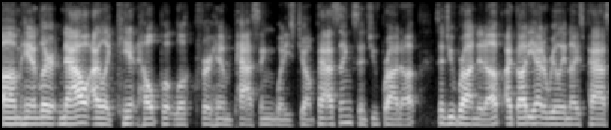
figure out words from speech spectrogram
um, handler. Now I like can't help but look for him passing when he's jump passing. Since you've brought up, since you've brought it up, I thought he had a really nice pass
